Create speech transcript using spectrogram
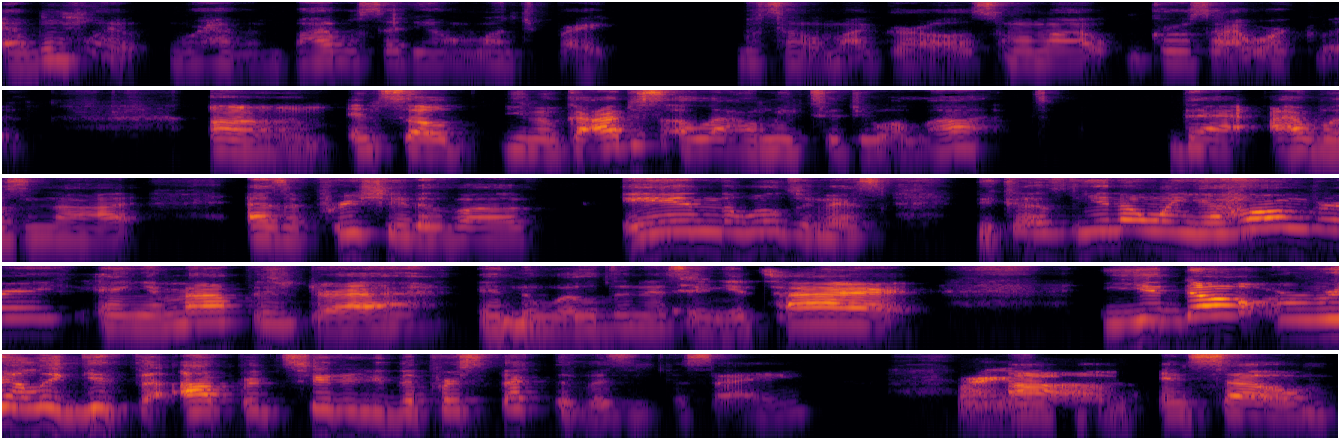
at one point we're having Bible study on lunch break with some of my girls, some of my girls that I worked with. Um, and so, you know, God just allowed me to do a lot that I was not as appreciative of in the wilderness because you know when you're hungry and your mouth is dry in the wilderness and you're tired you don't really get the opportunity the perspective isn't the same right um and so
